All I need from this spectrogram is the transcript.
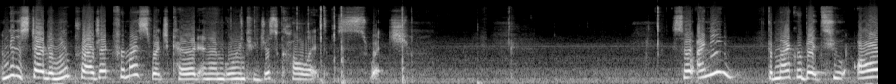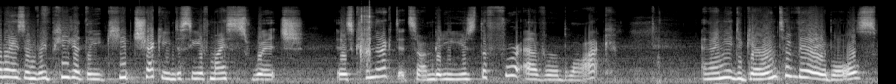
I'm going to start a new project for my switch code, and I'm going to just call it switch. So I need the microbit to always and repeatedly keep checking to see if my switch is connected. So I'm going to use the forever block. And I need to go into variables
